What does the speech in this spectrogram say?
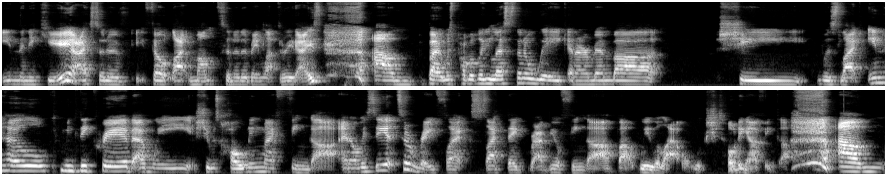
in the NICU. I sort of it felt like months and it had been like three days, um, but it was probably less than a week. And I remember she was like in her little humidicrib and we she was holding my finger and obviously it's a reflex like they grab your finger but we were like oh look she's holding our finger um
